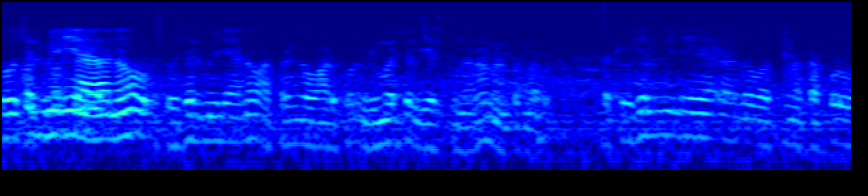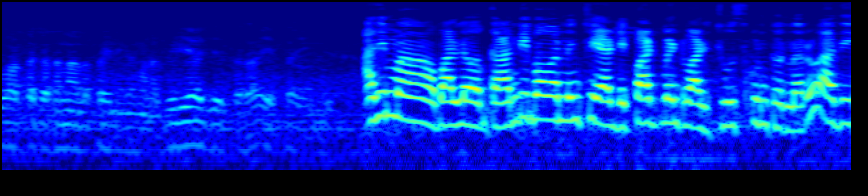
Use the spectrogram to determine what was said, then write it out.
సోషల్ మీడియాను సోషల్ మీడియాను అస్త్రంగా వాడుకొని విమర్శలు చేస్తున్నారని అంటున్నారు. సోషల్ మీడియాలో వస్తున్న తప్పుడు వార్తా కథనాలపైన ఏమైనా ఫిర్యాదు చేస్తారా అది మా వాళ్ళు గాంధీ భవన్ నుంచి ఆ డిపార్ట్మెంట్ వాళ్ళు చూసుకుంటున్నారు. అది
